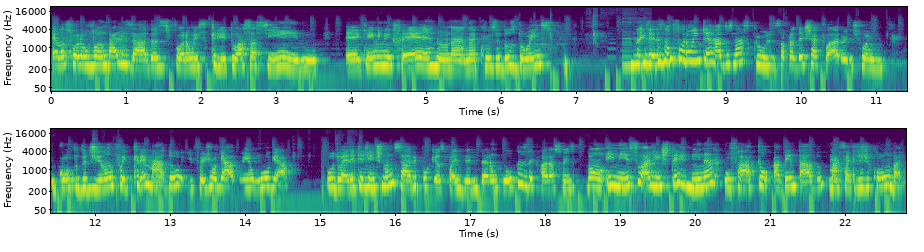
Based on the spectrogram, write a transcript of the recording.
elas foram vandalizadas, foram escrito assassino, é, queime no inferno, na, na cruz dos dois. Mas eles não foram enterrados nas cruzes, só para deixar claro. Eles foram. O corpo do Dylan foi cremado e foi jogado em algum lugar. O do Eric a gente não sabe porque os pais deles deram poucas declarações. Bom, e nisso a gente termina o fato atentado, massacre de Columbine.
